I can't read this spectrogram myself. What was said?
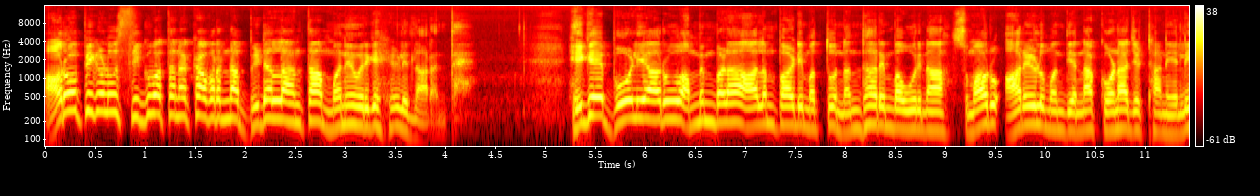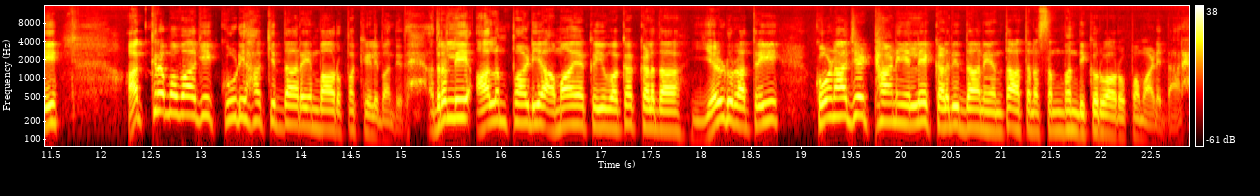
ಆರೋಪಿಗಳು ಸಿಗುವ ತನಕ ಅವರನ್ನ ಬಿಡಲ್ಲ ಅಂತ ಮನೆಯವರಿಗೆ ಹೇಳಿದ್ದಾರಂತೆ. ಹೀಗೆ ಬೋಳಿಯಾರು, ಅಮ್ಮೆಂಬಳ, ಆಲಂಪಾಡಿ ಮತ್ತು ನಂದಾರ್ ಎಂಬ ಊರಿನ ಸುಮಾರು ಆರೇಳು ಮಂದಿಯನ್ನ ಕೋಣಾಜೆ ಠಾಣೆಯಲ್ಲಿ ಅಕ್ರಮವಾಗಿ ಕೂಡಿ ಹಾಕಿದ್ದಾರೆ ಎಂಬ ಆರೋಪ ಕೇಳಿಬಂದಿದೆ ಅದರಲ್ಲಿ ಆಲಂಪಾಡಿಯ ಅಮಾಯಕ ಯುವಕ ಕಳೆದ ಎರಡು ರಾತ್ರಿ ಕೋಣಾಜೆ ಠಾಣೆಯಲ್ಲೇ ಕಳೆದಿದ್ದಾನೆ ಅಂತ ಆತನ ಸಂಬಂಧಿಕರು ಆರೋಪ ಮಾಡಿದ್ದಾರೆ.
